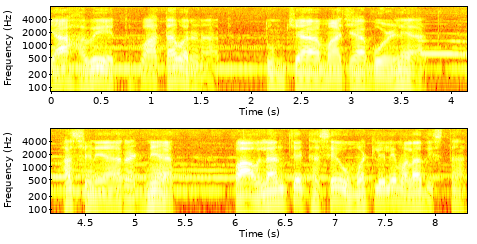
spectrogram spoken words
या हवेत वातावरणात तुमच्या माझ्या बोलण्यात हसण्या रडण्यात पावलांचे ठसे उमटलेले मला दिसतात.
